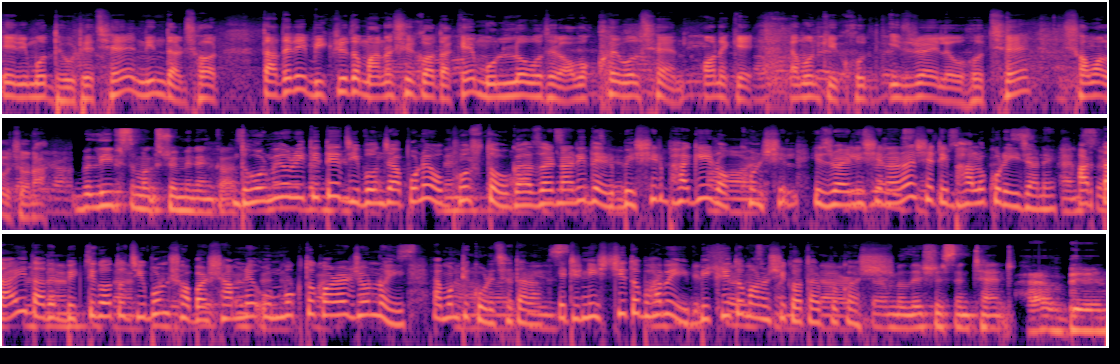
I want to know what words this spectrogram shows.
এরই মধ্যে উঠেছে নিন্দার ঝড়। তাদের এই বিকৃত মানসিকতাকে মূল্যবোধের অবক্ষয় বলছেন অনেকে এমনকি খুদ ইসরায়েলেও হচ্ছে সমালোচনা। ধর্মীয় রীতিতে জীবনযাপনে অভ্যস্ত গাজার নারীদের বেশিরভাগই রক্ষণশীল। ইসরায়েলি সেনারা সেটি ভালো করেই জানে আর তাই তাদের ব্যক্তিগত জীবন সবার সামনে উন্মুক্ত করার জন্যই এমনটি করেছে তারা। এটি নিশ্চিতভাবেই বিকৃত মানসিকতার প্রকাশ। Their malicious intent. have been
